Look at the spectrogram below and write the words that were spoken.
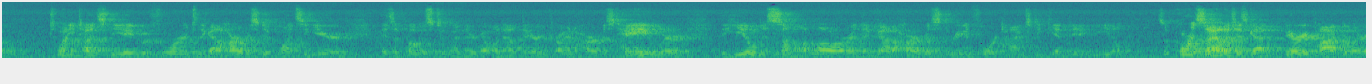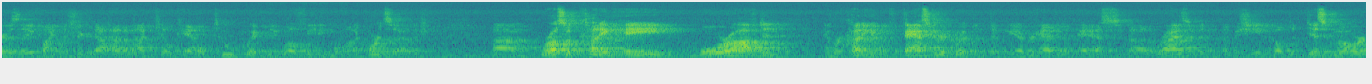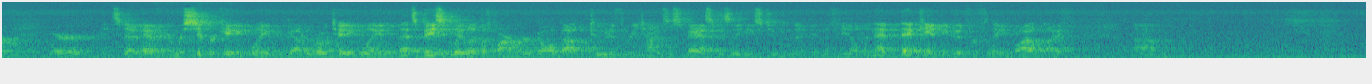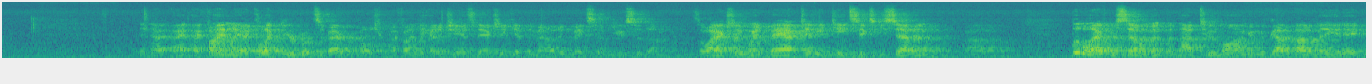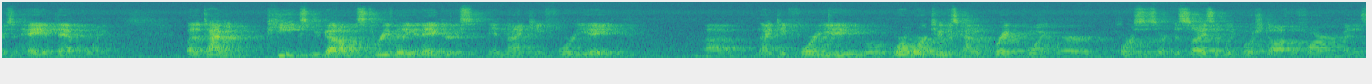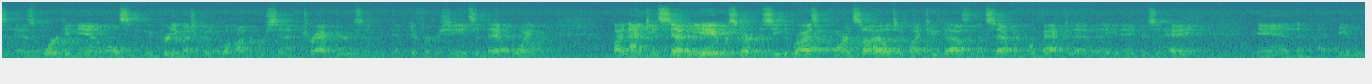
20 tons to the acre of forage. They got to harvest it once a year, as opposed to when they're going out there and trying to harvest hay, where the yield is somewhat lower and they've got to harvest three and four times to get that yield. So corn silage has gotten very popular as they finally figured out how to not kill cattle too quickly while feeding them a lot of corn silage. Um, we're also cutting hay more often, and we're cutting it with faster equipment than we ever have in the past. Uh, the rise of a, a, machine called the disc mower, where instead of having a reciprocating blade, we've got a rotating blade. That's basically let the farmer go about two to three times as fast as they used to in the, in the field. And that, that can't be good for fleeing wildlife. And I, I, finally, I collect yearbooks of agriculture, and I finally had a chance to actually get them out and make some use of them. So I actually went back to 1867, uh, little after settlement, but not too long, and we've got about a million acres of hay at that point. By the time peaks, we've got almost 3 million acres in 1948. Uh, 1948, well, World War II is kind of the break point where horses are decisively pushed off the farm as, as working animals, and we pretty much go to 100% tractors and different machines at that point. By 1978, we're starting to see the rise of corn silage, and by 2007, we're back to that million acres of hay. And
